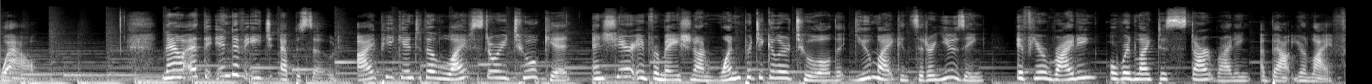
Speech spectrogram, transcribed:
Wow. Now, at the end of each episode, I peek into the Life Story Toolkit and share information on one particular tool that you might consider using if you're writing or would like to start writing about your life.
